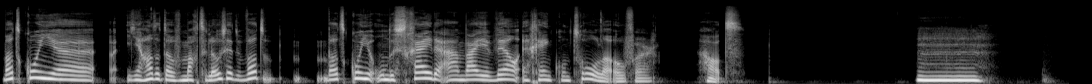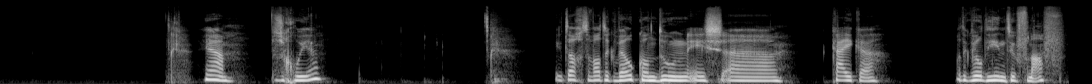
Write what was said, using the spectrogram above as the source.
wat kon je, je had het over machteloosheid, wat, wat kon je onderscheiden aan waar je wel en geen controle over had? Mm. Ja, dat is een goeie. Ik dacht, wat ik wel kan doen is eh, kijken. Want ik wilde hier natuurlijk vanaf.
